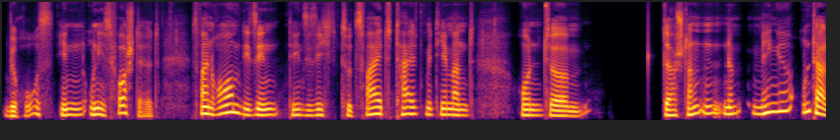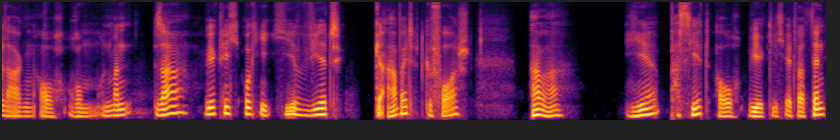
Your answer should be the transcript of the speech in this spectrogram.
Büros in Unis vorstellt. Es war ein Raum, den, den sie sich zu zweit teilt mit jemand und ähm, da standen eine Menge Unterlagen auch rum und man sah wirklich, okay, hier wird gearbeitet, geforscht, aber hier passiert auch wirklich etwas, denn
